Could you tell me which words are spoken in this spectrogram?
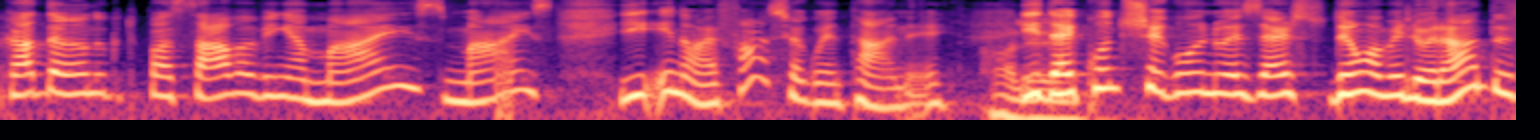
cada ano que tu passava vinha mais, mais. E, e não é fácil aguentar, né? Olha e daí, aí. quando chegou no exército, deu uma melhorada?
